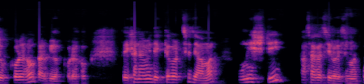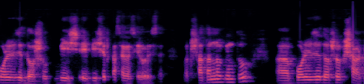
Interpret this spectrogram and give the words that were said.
যোগ করে হোক আর বিয়োগ করে হোক। তো এখানে আমি দেখতে পাচ্ছি যে আমার উনিশটি কাছাকাছি রয়েছে মানে পরের যে দশক, বিশ, এই বিশের কাছাকাছি রয়েছে। বাট সাতান্ন কিন্তু পরের যে দশক, ষাট,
